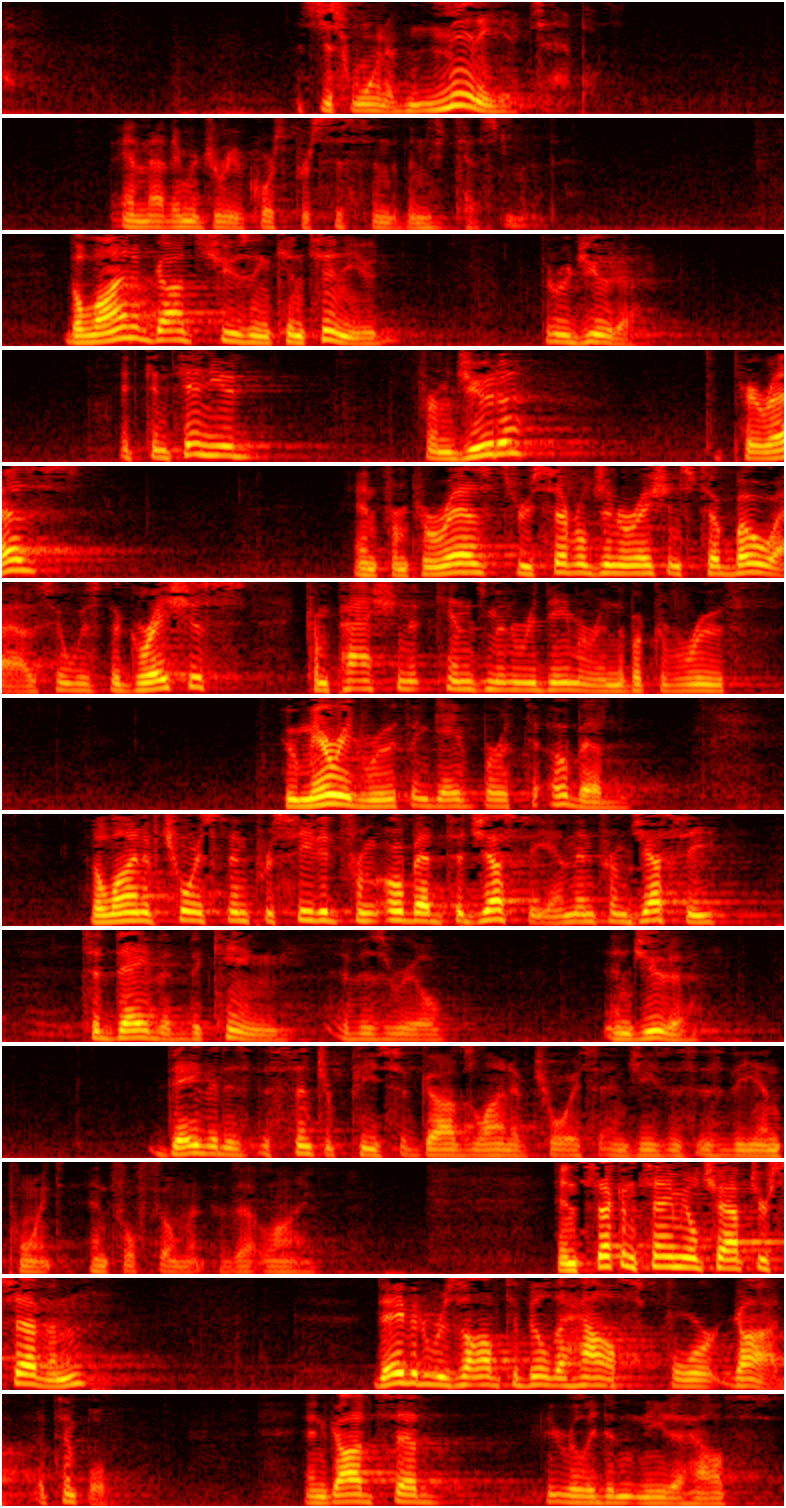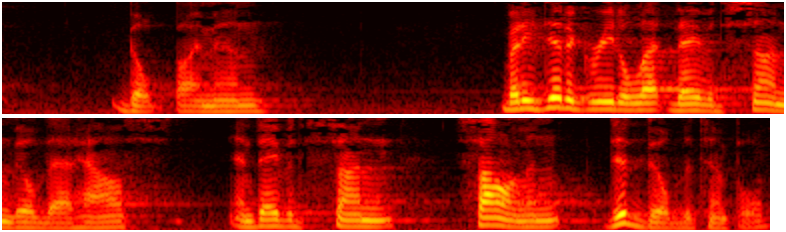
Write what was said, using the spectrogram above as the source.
It's just one of many examples. And that imagery, of course, persists into the New Testament. The line of God's choosing continued through Judah. It continued from Judah to Perez, and from Perez through several generations to Boaz, who was the gracious, compassionate kinsman redeemer in the book of Ruth, who married Ruth and gave birth to Obed. The line of choice then proceeded from Obed to Jesse, and then from Jesse to David, the king of Israel and Judah. David is the centerpiece of God's line of choice, and Jesus is the end point and fulfillment of that line. In 2 Samuel chapter 7, David resolved to build a house for God, a temple. And God said he really didn't need a house built by men. But he did agree to let David's son build that house, and David's son Solomon did build the temple.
